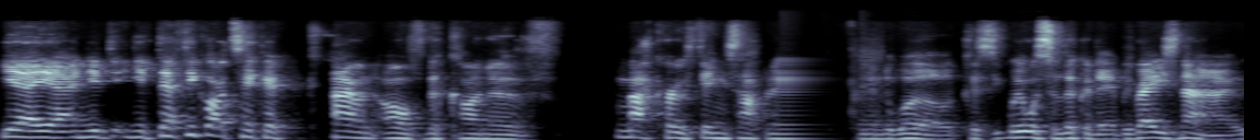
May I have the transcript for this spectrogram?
Yeah yeah. And you, you've definitely got to take account of the kind of macro things happening in the world because we also look at it we raise now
